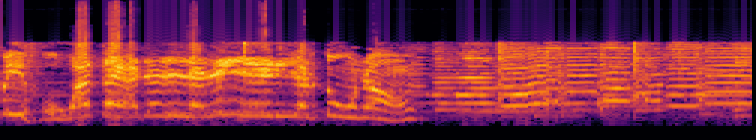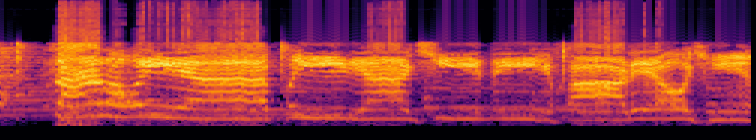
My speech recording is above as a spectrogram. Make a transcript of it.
背负我带着二人立了洞中，咱老爷被脸气得发了青，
